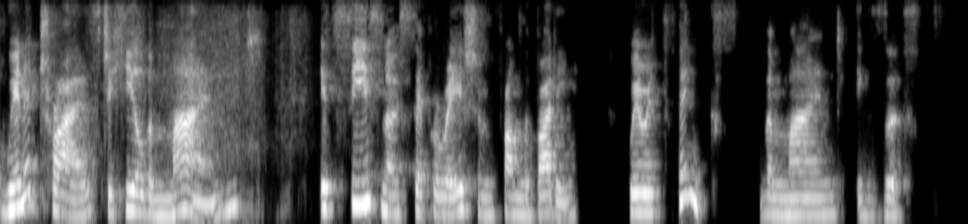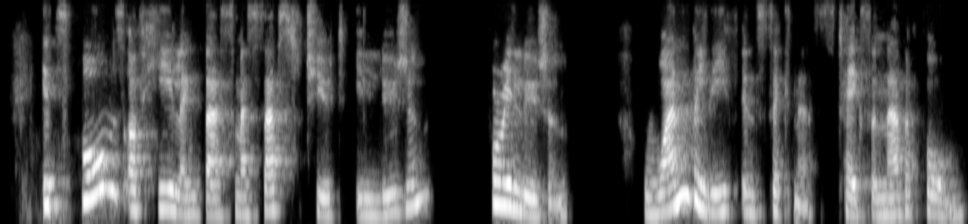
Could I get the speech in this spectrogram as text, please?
When it tries to heal the mind, it sees no separation from the body where it thinks the mind exists. Its forms of healing thus must substitute illusion for illusion. One belief in sickness takes another form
